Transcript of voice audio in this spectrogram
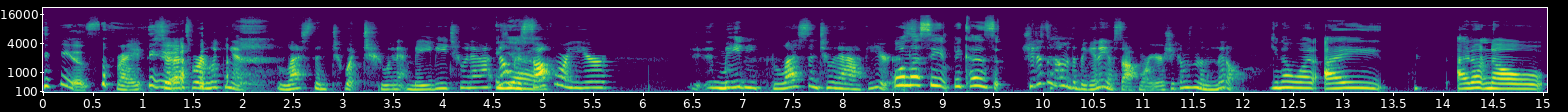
yes. right? So Yeah. that's where we're looking at less than two, what two and a, maybe two and a half. No, because Yeah. sophomore year, maybe less than two and a half years. Well, let's see because she doesn't come at the beginning of sophomore year. She comes in the middle. you know what I, I don't know.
